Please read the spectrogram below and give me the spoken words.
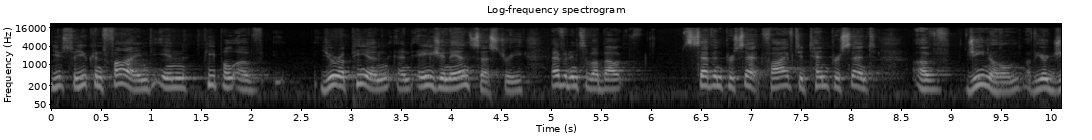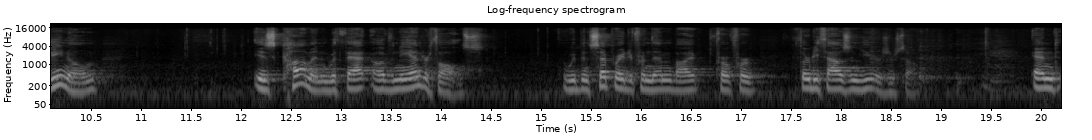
you, so you can find in people of European and Asian ancestry evidence of about 7%, 5 to 10% of genome, of your genome, is common with that of Neanderthals. We've been separated from them by, for, for 30,000 years or so. And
